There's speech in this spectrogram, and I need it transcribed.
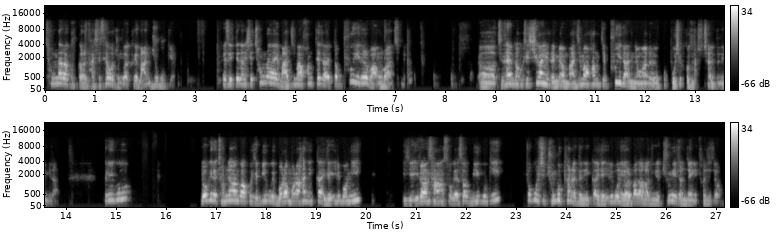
청나라 국가를 다시 세워준 거야. 그게 만주국이야. 그래서 이때 당시 청나라의 마지막 황태자였던 푸이를 왕으로 앉힙니다. 어, 진사님도 혹시 시간이 되면 마지막 황제 푸이라는 영화를 꼭 보실 것을 추천해 드립니다. 그리고 여기를 점령한 것 같고 이제 미국이 뭐라 뭐라 하니까 이제 일본이 이제 이런 상황 속에서 미국이 조금씩 중국 편을 드니까 이제 일본이 열받아가지고 중일 전쟁이 터지죠.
